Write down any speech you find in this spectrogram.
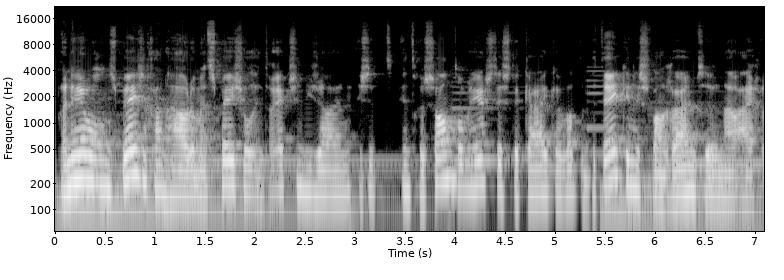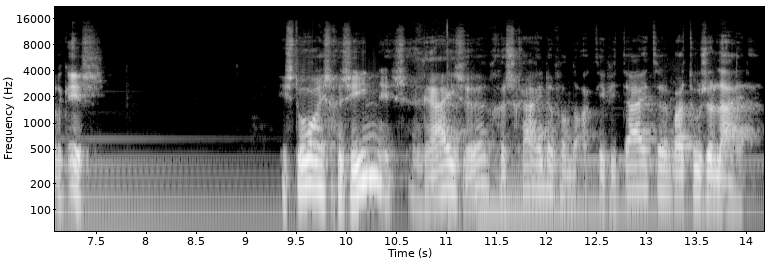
Wanneer we ons bezig gaan houden met spatial interaction design, is het interessant om eerst eens te kijken wat de betekenis van ruimte nou eigenlijk is. Historisch gezien is reizen gescheiden van de activiteiten waartoe ze leiden.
